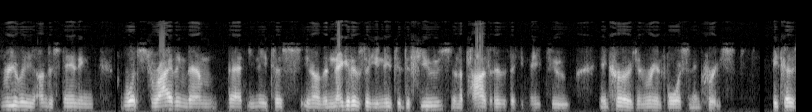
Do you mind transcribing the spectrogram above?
really understanding what's driving them that you need to, you know, the negatives that you need to diffuse and the positives that you need to encourage and reinforce and increase. Because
